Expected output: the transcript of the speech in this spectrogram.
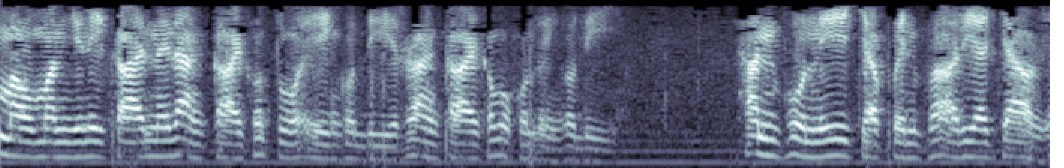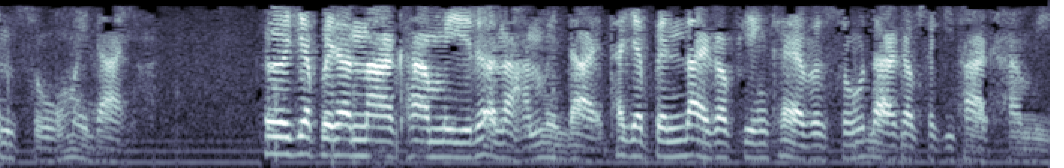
เมามันอยู่ในกายในร่างกายของตัวเองก็ดี ร่างกายของบุคคลอื่นก็ดี ท่านผู้นี้จะเป็นพระอริยเจ้าชั้นสูงไม่ได้เออจะเป็นอนาคามีหรืออรหันต์ไม่ได้ ถ้าจะเป็นได้ก็เพียงแค่ประโสดากับสกิทาคามี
